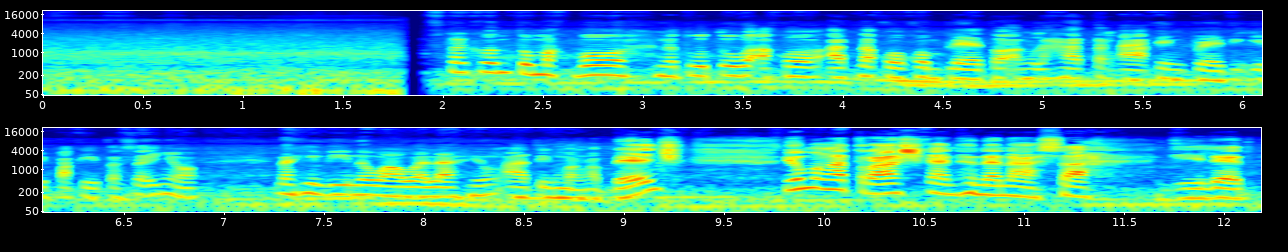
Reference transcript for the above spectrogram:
After kong tumakbo, natutuwa ako at nakokompleto ang lahat ng aking pwedeng ipakita sa inyo na hindi nawawala yung ating mga bench, yung mga trash can na nasa gilid.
